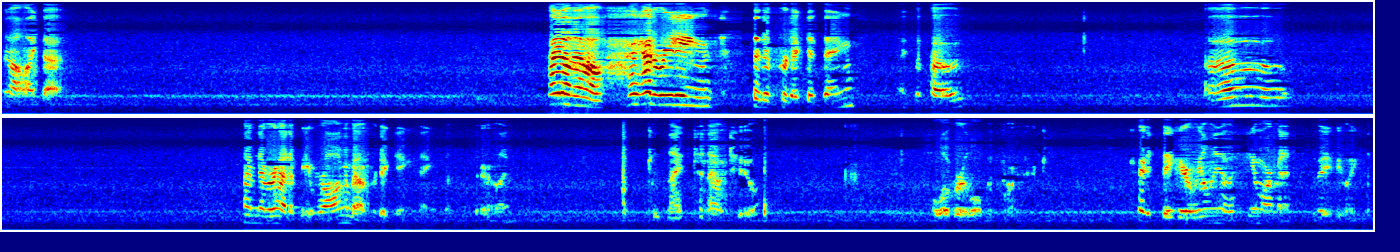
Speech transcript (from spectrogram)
You're not like that. I don't know. I had readings that have predicted things, I suppose. Oh. I've never had it be wrong about predicting things necessarily. Which is nice to know too. Pull over a little bit farther. Try to stay here. We only have a few more minutes to the baby wakes up.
